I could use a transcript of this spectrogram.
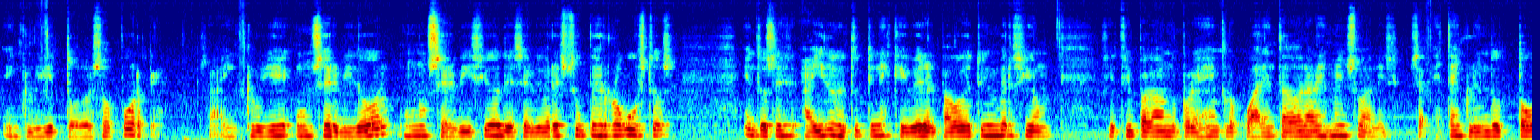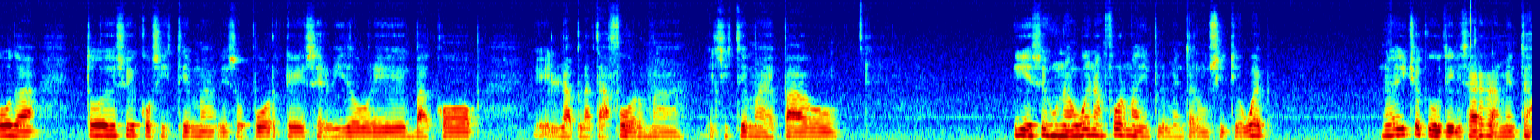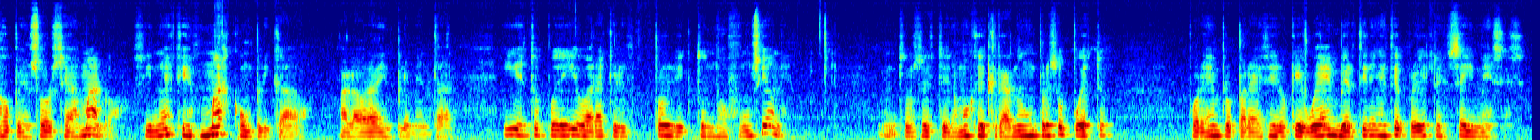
incluye todo el soporte. O sea, incluye un servidor, unos servicios de servidores súper robustos. Entonces ahí es donde tú tienes que ver el pago de tu inversión. Si estoy pagando, por ejemplo, 40 dólares mensuales, o sea, está incluyendo toda, todo ese ecosistema de soporte, servidores, backup, eh, la plataforma, el sistema de pago, y eso es una buena forma de implementar un sitio web. No he dicho que utilizar herramientas open source sea malo, sino es que es más complicado a la hora de implementar. Y esto puede llevar a que el proyecto no funcione. Entonces tenemos que crearnos un presupuesto, por ejemplo, para decir, ok, voy a invertir en este proyecto en seis meses,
